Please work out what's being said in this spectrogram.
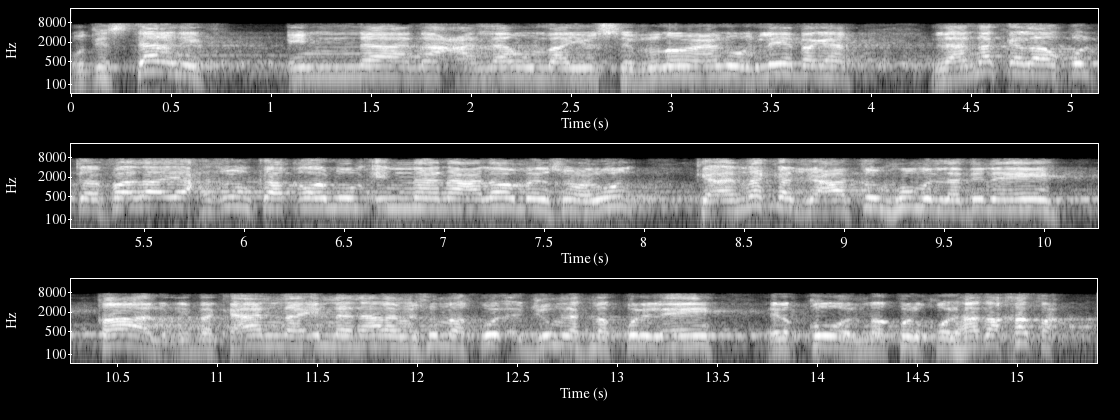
وتستأنف. إنا نعلم ما يسرون وما يعلون ليه بقى؟ لأنك لو قلت فلا يحزنك قولهم إنا نعلم ما يسرون كأنك جعلتهم هم الذين إيه؟ قالوا. يبقى كأن إنا نعلم مقول جملة مقول الإيه؟ القول. مقول قول هذا خطأ.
